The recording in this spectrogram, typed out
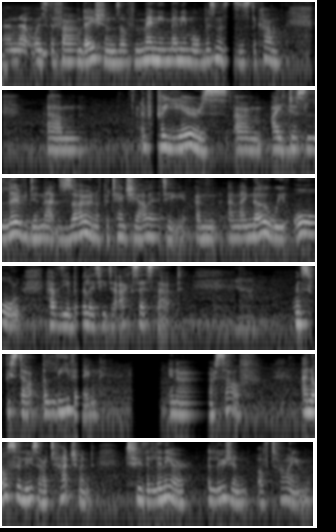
and that was the foundations of many, many more businesses to come. Um, and for years, um, I just lived in that zone of potentiality, and and I know we all have the ability to access that. Yeah. Once we start believing in our, ourselves, and also lose our attachment to the linear illusion of time,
